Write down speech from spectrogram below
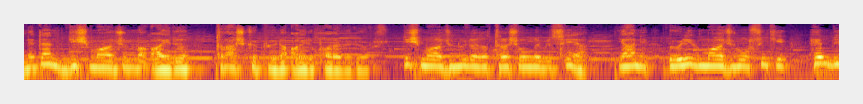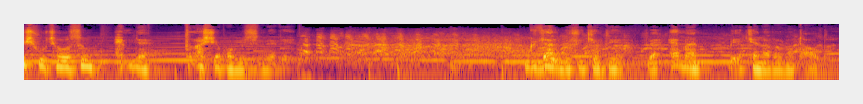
neden diş macununa ayrı, tıraş köpüğüne ayrı para veriyoruz? Diş macunuyla da tıraş olunabilse ya. Yani öyle bir macun olsun ki hem diş fırçalasın hem de tıraş yapabilsin dedi. Güzel bir fikirdi ve hemen bir kenara not aldı.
